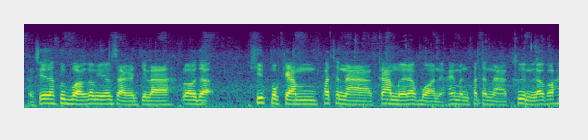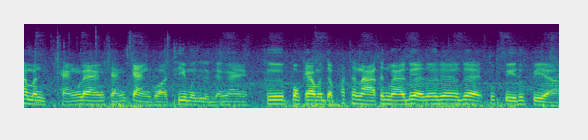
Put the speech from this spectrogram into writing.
อย่างเช่นนักฟุตบอลก็มีนักวิชาการกีฬาเราจะคิดโปรแกรมพัฒนากล้ามเนื้อนักบอลเนี่ยให้มันพัฒนาขึ้น แล้วก็ให้มันแข็งแรงแข็งแกร่งกว่าทีมอื่นๆยังไง คือโปรแกรมมันจะพัฒนาขึ้นมาเรื่อยๆเรื่อยๆเรื่อยทุกปีทุกปีอะ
